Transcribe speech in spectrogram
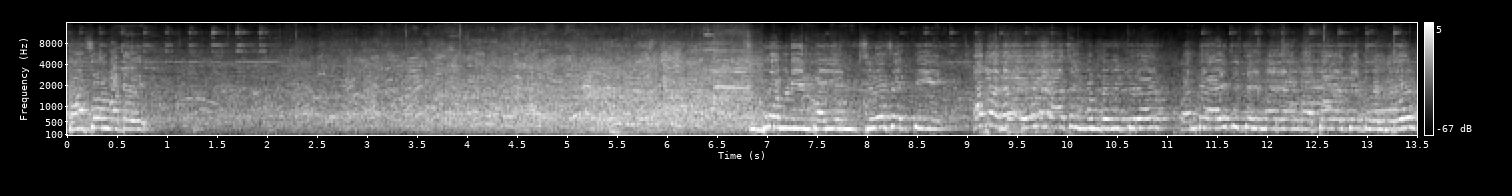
சாசாங்கோட்டை சுப்பிரமணியன் பையன் சிவசக்தி. ஆசை முன்வைக்கிறார் வந்து அழைத்து செல்லுமாறு அவங்க அப்பாவை கேட்டுக் கொள்கிறேன்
